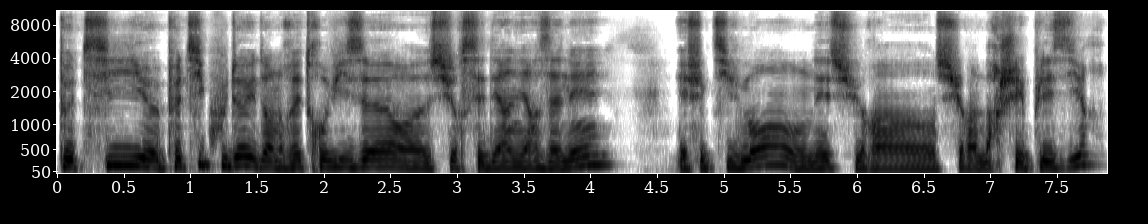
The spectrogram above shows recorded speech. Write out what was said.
petit euh, petit coup d'œil dans le rétroviseur euh, sur ces dernières années. Effectivement, on est sur un sur un marché plaisir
